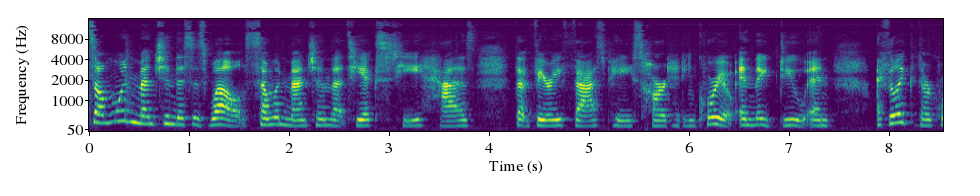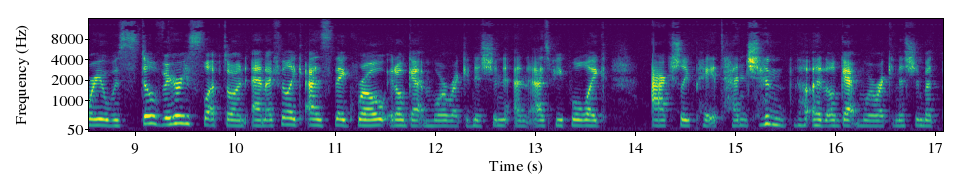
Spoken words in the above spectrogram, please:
Someone mentioned this as well. Someone mentioned that TXT has that very fast-paced, hard-hitting choreo, and they do. And I feel like their choreo was still very slept on, and I feel like as they grow, it'll get more recognition, and as people like actually pay attention, it'll get more recognition. But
